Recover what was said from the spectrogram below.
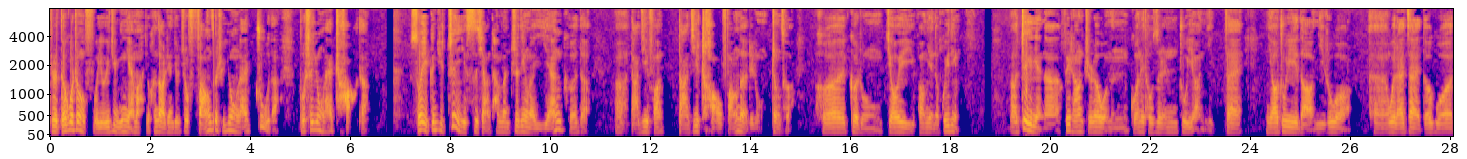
就是德国政府有一句名言嘛，就很早之前就就房子是用来住的，不是用来炒的。所以根据这一思想，他们制定了严格的啊打击房、打击炒房的这种政策和各种交易方面的规定。啊，这一点呢非常值得我们国内投资人注意啊！你在你要注意到，你如果。呃，未来在德国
